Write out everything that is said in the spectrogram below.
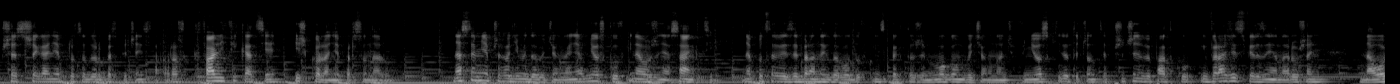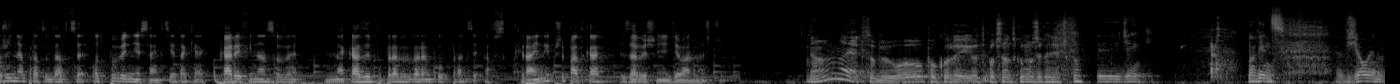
przestrzeganie procedur bezpieczeństwa oraz kwalifikacje i szkolenie personelu. Następnie przechodzimy do wyciągania wniosków i nałożenia sankcji. Na podstawie zebranych dowodów inspektorzy mogą wyciągnąć wnioski dotyczące przyczyn wypadku i w razie stwierdzenia naruszeń nałożyć na pracodawcę odpowiednie sankcje, takie jak kary finansowe, nakazy poprawy warunków pracy, a w skrajnych przypadkach zawieszenie działalności. No, no jak to było? Po kolei od początku może, konieczko? Yy, dzięki. No więc wziąłem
